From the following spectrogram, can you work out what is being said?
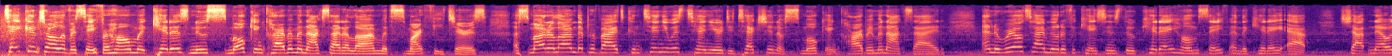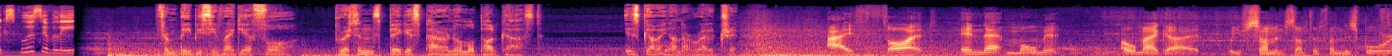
Take control of a safer home with Kidde's new smoke and carbon monoxide alarm with smart features. A smart alarm that provides continuous 10 year detection of smoke and carbon monoxide and real time notifications through Kidde Home Safe and the Kidda app. Shop now exclusively. From BBC Radio 4, Britain's biggest paranormal podcast is going on a road trip. I thought in that moment, oh my God, we've summoned something from this board.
